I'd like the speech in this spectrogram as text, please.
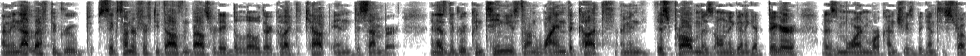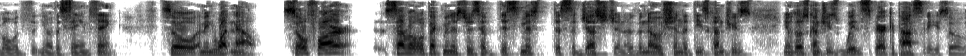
I mean, that left the group 650,000 barrels per day below their collective cap in December. And as the group continues to unwind the cut, I mean, this problem is only going to get bigger as more and more countries begin to struggle with, you know, the same thing. So, I mean, what now? So far, several OPEC ministers have dismissed the suggestion or the notion that these countries, you know, those countries with spare capacity, so,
